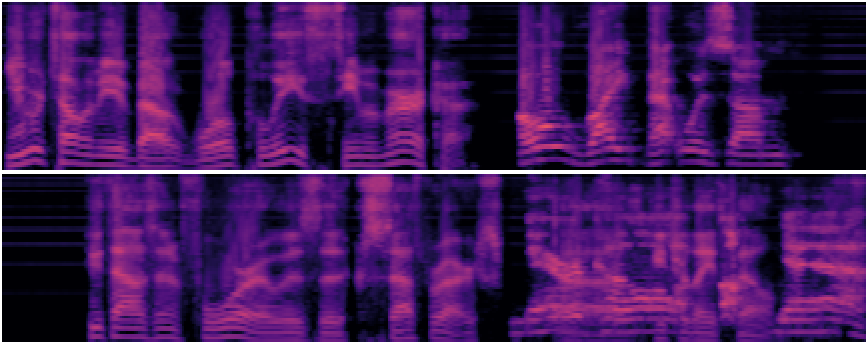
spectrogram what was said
You were telling me about World Police Team America. Oh, right. That was um 2004. It was the South Park America uh, feature length Oh, film. Yeah,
